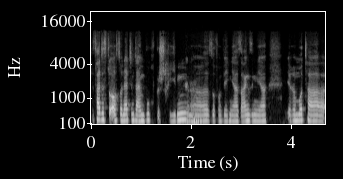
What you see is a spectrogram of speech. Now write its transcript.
Das hattest du auch so nett in deinem Buch beschrieben, genau. äh, so von wegen, ja, sagen Sie mir, Ihre Mutter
